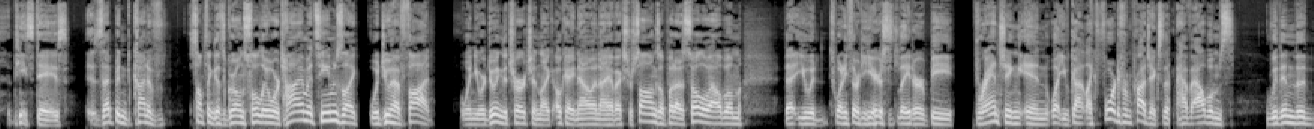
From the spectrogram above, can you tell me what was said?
these days. Has that been kind of something that's grown slowly over time? It seems like, would you have thought when you were doing the church and like, okay, now and I have extra songs, I'll put out a solo album that you would 20, 30 years later be branching in what you've got like four different projects that have albums within the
